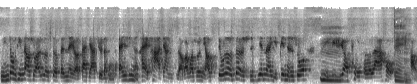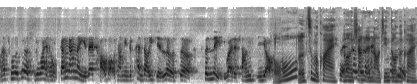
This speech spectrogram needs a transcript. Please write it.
民众听到说要垃圾分类哦，大家觉得很担心、很害怕这样子啊。包括说你要丢垃圾的时间呢，也变成说自己必须要配合拉后。对，好，那除了这个之外呢，我刚刚呢也在淘宝上面就看到一些垃圾分类以外的商机哦。哦，这么快，嗯，商人脑筋动得快。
